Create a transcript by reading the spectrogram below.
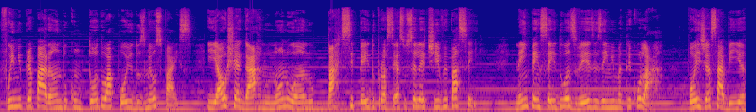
Fui me preparando com todo o apoio dos meus pais, e ao chegar no nono ano, participei do processo seletivo e passei. Nem pensei duas vezes em me matricular, pois já sabia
